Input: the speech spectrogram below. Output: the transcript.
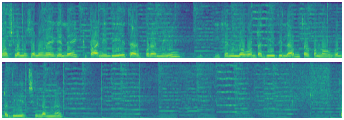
মশলা মেশানো হয়ে গেলে একটু পানি দিয়ে তারপর আমি এখানে লবণটা দিয়ে দিলাম, তখন লবণটা দিয়েছিলাম না। তো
